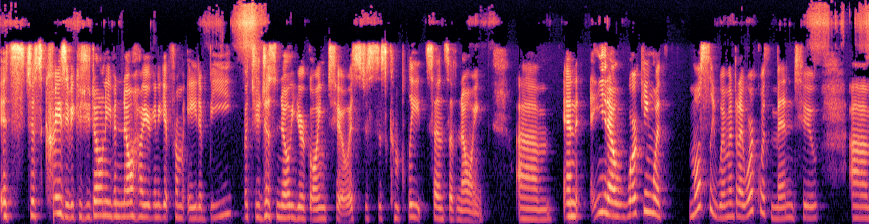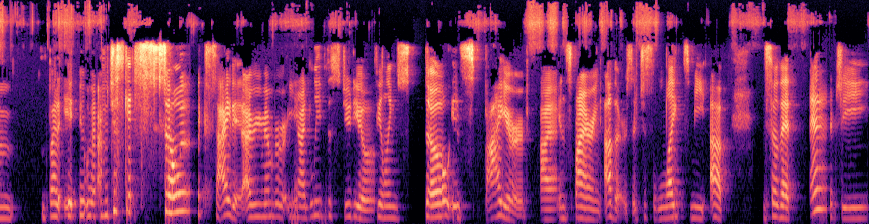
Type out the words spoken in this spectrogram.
it's just crazy because you don't even know how you're going to get from a to b but you just know you're going to. It's just this complete sense of knowing. Um, and you know working with mostly women but i work with men too. Um, but it, it, I would just get so excited. I remember, you know, I'd leave the studio feeling so inspired by inspiring others. It just lights me up. So that energy,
